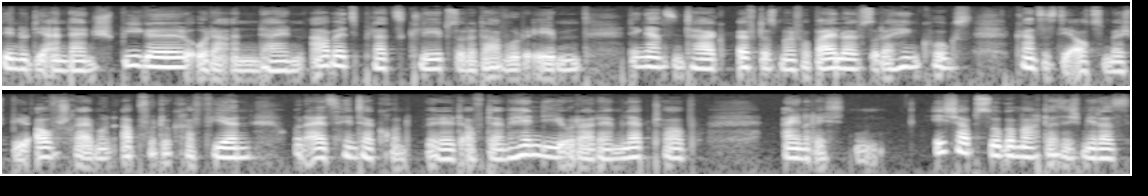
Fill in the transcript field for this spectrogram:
den du dir an deinen Spiegel oder an deinen Arbeitsplatz klebst oder da, wo du eben den ganzen Tag öfters mal vorbeiläufst oder hinguckst. Du kannst es dir auch zum Beispiel aufschreiben und abfotografieren und als Hintergrundbild auf deinem Handy oder deinem Laptop einrichten. Ich habe es so gemacht, dass ich mir das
